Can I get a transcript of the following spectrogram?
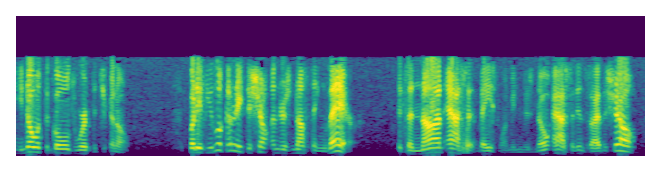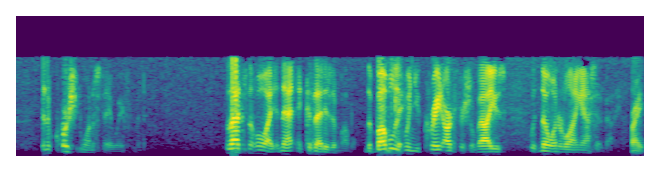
you know what the gold's worth that you can own. But if you look underneath the shell and there's nothing there, it's a non-asset based one, meaning there's no asset inside the shell, then of course you'd want to stay away from it. So that's the whole idea, and that because that is a bubble. The bubble Okay. is when you create artificial values with no underlying asset value. Right.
